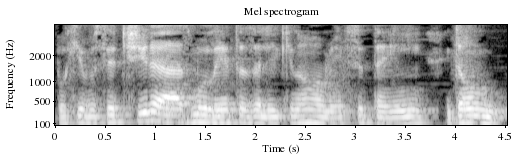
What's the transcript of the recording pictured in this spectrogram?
Porque você tira as muletas ali que normalmente se tem. Então,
